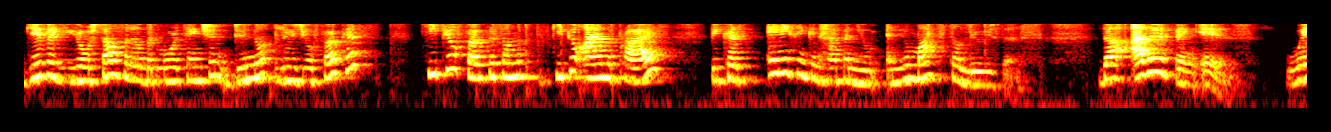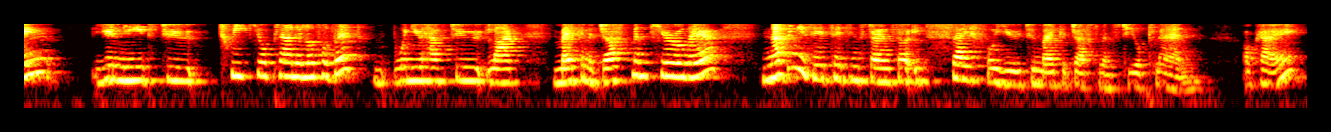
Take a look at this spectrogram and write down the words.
give yourself a little bit more attention, do not lose your focus. Keep your focus on the, keep your eye on the prize because anything can happen you and you might still lose this. The other thing is when you need to tweak your plan a little bit, when you have to like make an adjustment here or there, nothing is yet set in stone, so it's safe for you to make adjustments to your plan. Okay?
